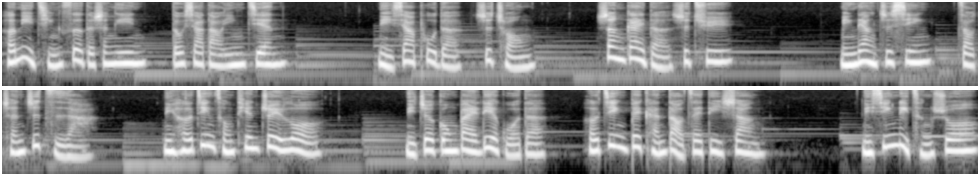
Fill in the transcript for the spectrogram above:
和你琴瑟的声音都下到阴间。你下铺的是虫，上盖的是蛆。明亮之星，早晨之子啊，你何竟从天坠落？你这功败列国的，何竟被砍倒在地上？你心里曾说：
